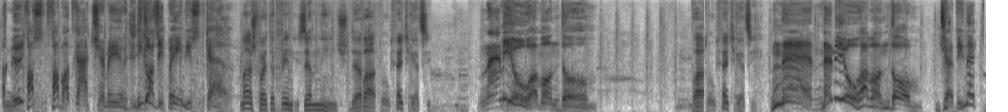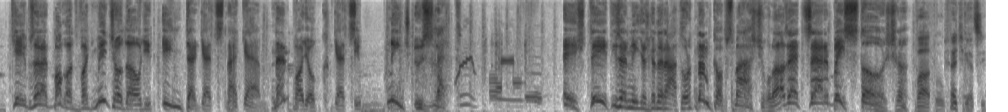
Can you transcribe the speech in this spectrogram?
A fasz fabatkát sem ér. Igazi pénzt kell. Másfajta pénzem nincs, de váltok egy geci. Nem jó, ha mondom. Váltok egy geci. Nem, nem jó, ha mondom. Jedinek képzeled magad, vagy micsoda, hogy itt integetsz nekem? Nem vagyok, geci. Nincs üzlet. És T-14-es generátort nem kapsz máshol, az egyszer biztos. Váltok egy geci.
